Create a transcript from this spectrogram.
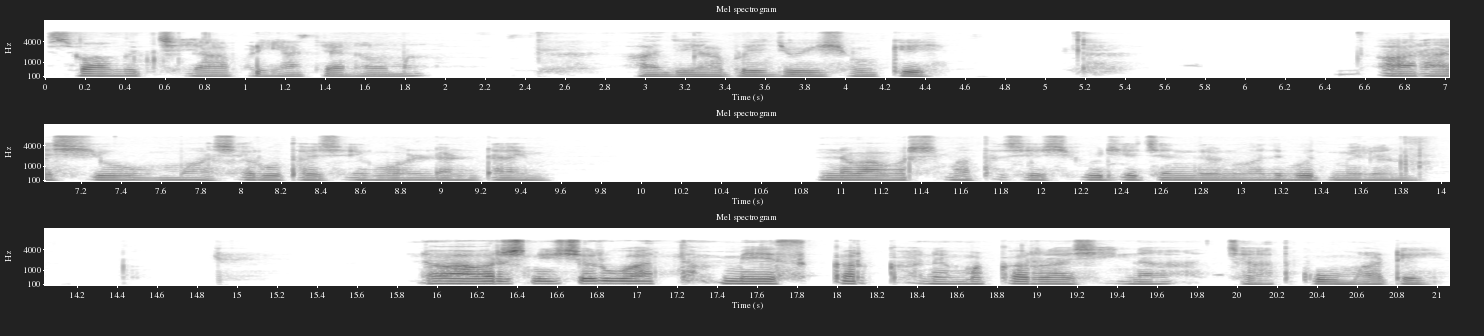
સ્વાગત છે આપણી આ ચેનલમાં. આજે આપણે જોઈશું કે આ રાશિઓમાં શરૂ થશે ગોલ્ડન ટાઈમ નવા વર્ષમાં થશે સૂર્ય ચંદ્રનું અદ્ભુત મિલન. નવા વર્ષની શરૂઆત મેષ, કર્ક અને મકર રાશિના જાતકો માટે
